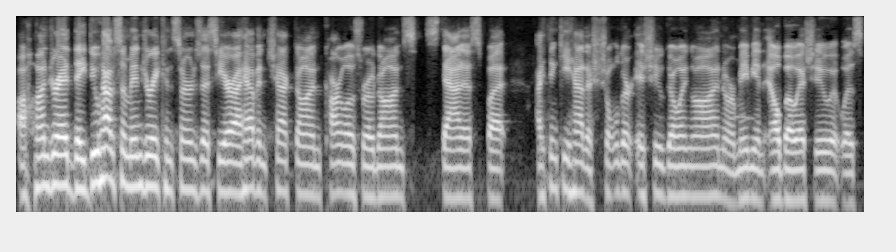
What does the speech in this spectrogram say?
100. They do have some injury concerns this year. I haven't checked on Carlos Rodon's status, but I think he had a shoulder issue going on or maybe an elbow issue. It was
